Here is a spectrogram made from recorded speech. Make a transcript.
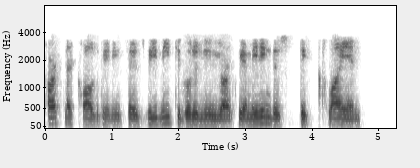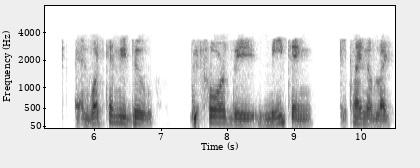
partner called me and he says, "We need to go to New York. We are meeting this big client, and what can we do before the meeting to kind of like,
